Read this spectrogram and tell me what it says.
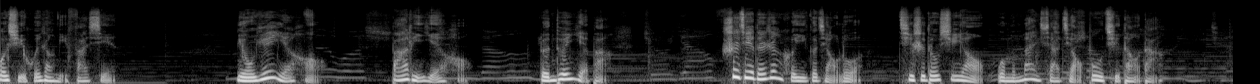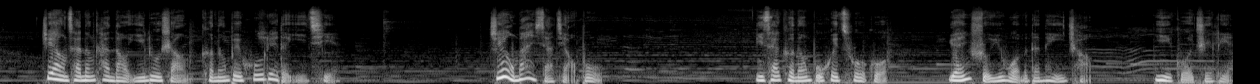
或许会让你发现，纽约也好，巴黎也好，伦敦也罢，世界的任何一个角落，其实都需要我们慢下脚步去到达，这样才能看到一路上可能被忽略的一切。只有慢下脚步，你才可能不会错过原属于我们的那一场异国之恋。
